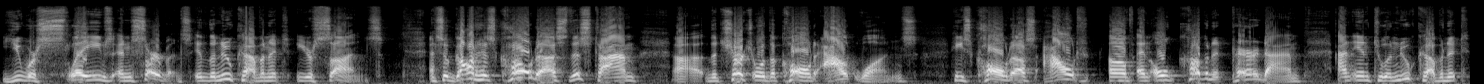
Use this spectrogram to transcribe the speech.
you were slaves and servants. In the new covenant, you're sons. And so God has called us this time, uh, the church or the called out ones, He's called us out of an old covenant paradigm and into a new covenant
